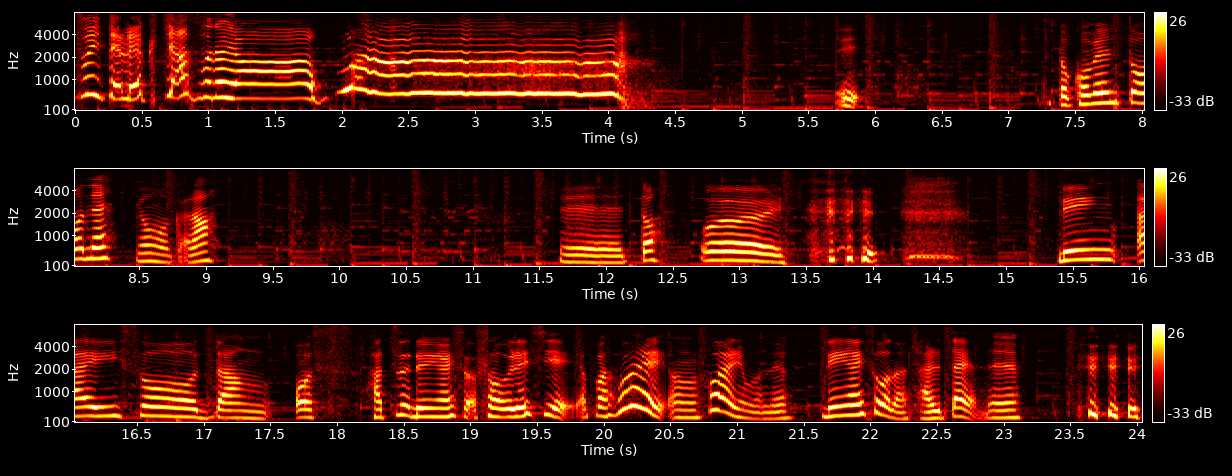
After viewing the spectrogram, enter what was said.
ついてレクチャーするよわー。えちょっとコメントをね読むかな。えー、っとおい。恋愛相談を初恋愛相談。そう嬉しい。やっぱふわり、うん、ふわりもね恋愛相談されたよね。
